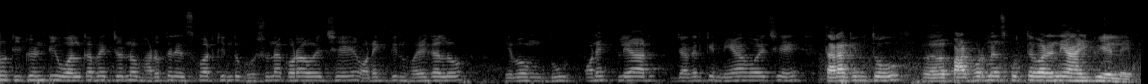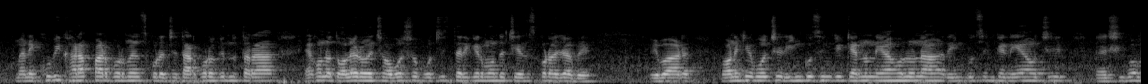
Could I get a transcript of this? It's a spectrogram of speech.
আসন্ন টি টোয়েন্টি ওয়ার্ল্ড কাপের জন্য ভারতের স্কোয়াড কিন্তু ঘোষণা করা হয়েছে। অনেক দিন হয়ে গেল এবং দু, অনেক প্লেয়ার যাদেরকে নেওয়া হয়েছে, তারা কিন্তু পারফরমেন্স করতে পারেনি আইপিএলে মানে খুবই খারাপ পারফরমেন্স করেছে। তারপরেও কিন্তু তারা এখনও দলে রয়েছে। অবশ্য পঁচিশ তারিখের মধ্যে চেঞ্জ করা যাবে। এবার অনেকে বলছে রিঙ্কু সিংকে কেন নেওয়া হলো না? রিঙ্কু সিংকে নেওয়া উচিত। শিবম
